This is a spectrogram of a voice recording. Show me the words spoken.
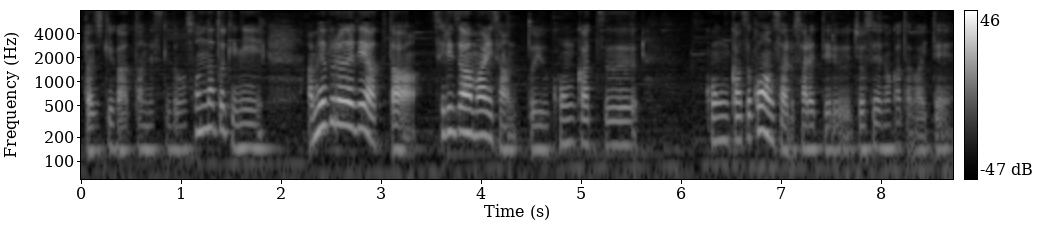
た時期があったんですけどそんな時にアメブロで出会った芹沢真理さんという婚活婚活コンサルされてる女性の方がいて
